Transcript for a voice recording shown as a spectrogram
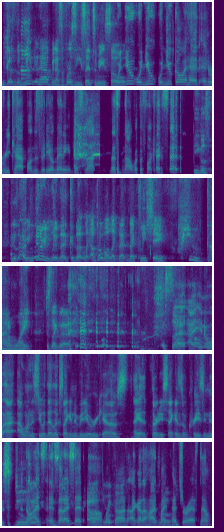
because the minute it happened, that's the first thing he said to me. So When you when you when you go ahead and recap on this video, Manny, that's not that's not what the fuck I said. He goes, he goes. I mean, literally, literally that, could- like I'm talking about, like that that cliche. Phew, God, I'm white, just like that. so I, I, you know. I, I want to see what that looks like in the video recap. That was I got 30 seconds of craziness. dude. No, I, it's- instead I said, "Oh my god. I gotta hide my pet giraffe now."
